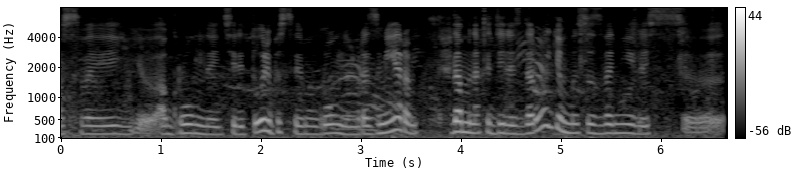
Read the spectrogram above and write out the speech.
по своей огромной территории, по своим огромным размерам. Когда мы находились в дороге, мы созвонились э,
